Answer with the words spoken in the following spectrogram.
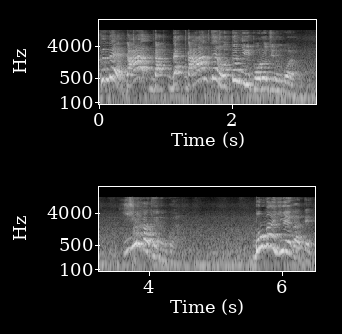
근데 나, 나, 나, 나한테는 어떤 일이 벌어지는 거예요? 이해가 되는 거야. 뭐가 이해가 돼?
